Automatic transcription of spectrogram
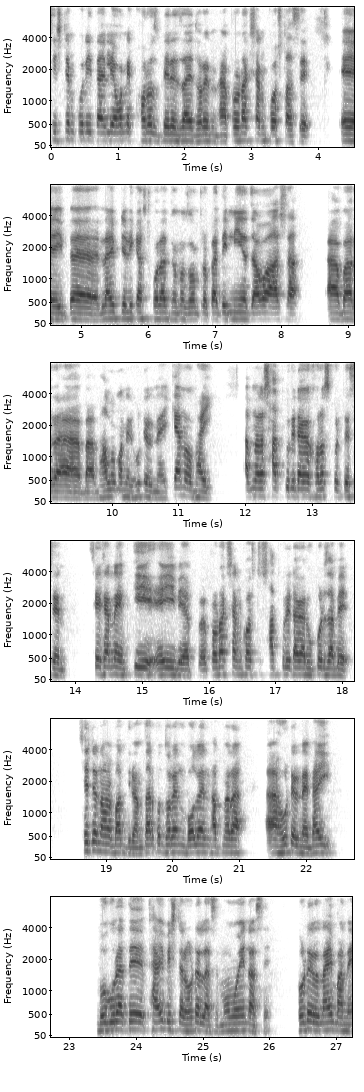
সিস্টেম করি, তাইলে অনেক খরচ বেড়ে যায়। ধরেন প্রোডাকশন কস্ট আছে। এই লাইভ টেলিকাস্ট করার জন্য যন্ত্রপাতি নিয়ে যাওয়া, আসা, আবার ভালো মানের হোটেল নেই। কেন ভাই? আপনারা সাত কোটি টাকা খরচ করতেছেন। সেখানে কি এই প্রোডাকশন কস্ট সাত কোটি টাকার উপর যাবে? সেটা না হয় বাদ দিলাম। তারপর ধরেন, বলেন আপনারা হোটেল নেই। ভাই, বগুড়াতে ফাইভ স্টার হোটেল আছে, মোমোইন আছে। হোটেল নাই মানে।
